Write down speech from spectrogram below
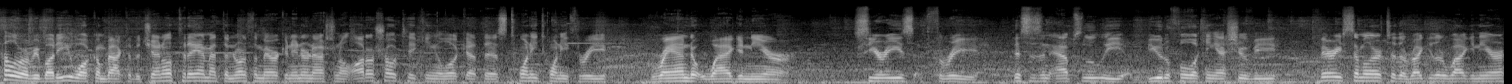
Hello everybody, welcome back to the channel. Today I'm at the North American International Auto Show taking a look at this 2023 Grand Wagoneer Series 3. This is an absolutely beautiful looking SUV, very similar to the regular Wagoneer,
